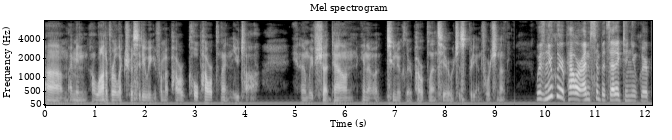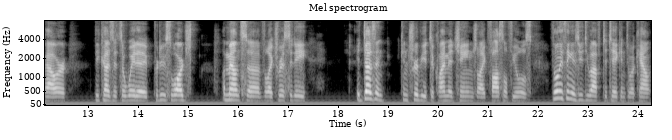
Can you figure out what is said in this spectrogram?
Um, I mean, a lot of our electricity we get from a power coal power plant in Utah, and we've shut down, you know, two nuclear power plants here, which is pretty unfortunate. With nuclear power, I'm sympathetic to nuclear power because it's a way to produce large amounts of electricity. It doesn't contribute to climate change like fossil fuels. The only thing is you do have to take into account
